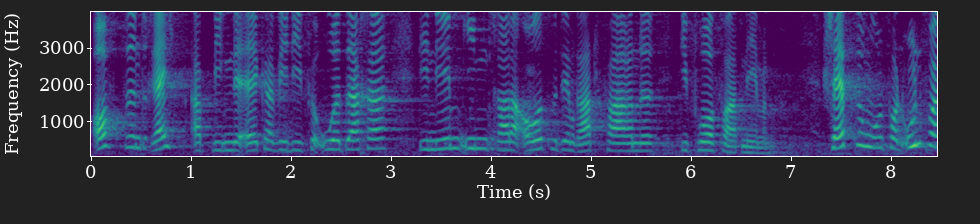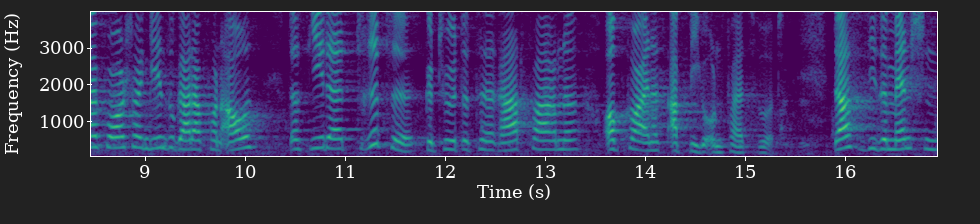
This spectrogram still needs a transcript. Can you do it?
Oft sind rechtsabbiegende Lkw die Verursacher, die neben ihnen geradeaus mit dem Radfahrenden die Vorfahrt nehmen. Schätzungen von Unfallforschern gehen sogar davon aus, dass jeder dritte getötete Radfahrende Opfer eines Abbiegeunfalls wird. Dass diese Menschen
